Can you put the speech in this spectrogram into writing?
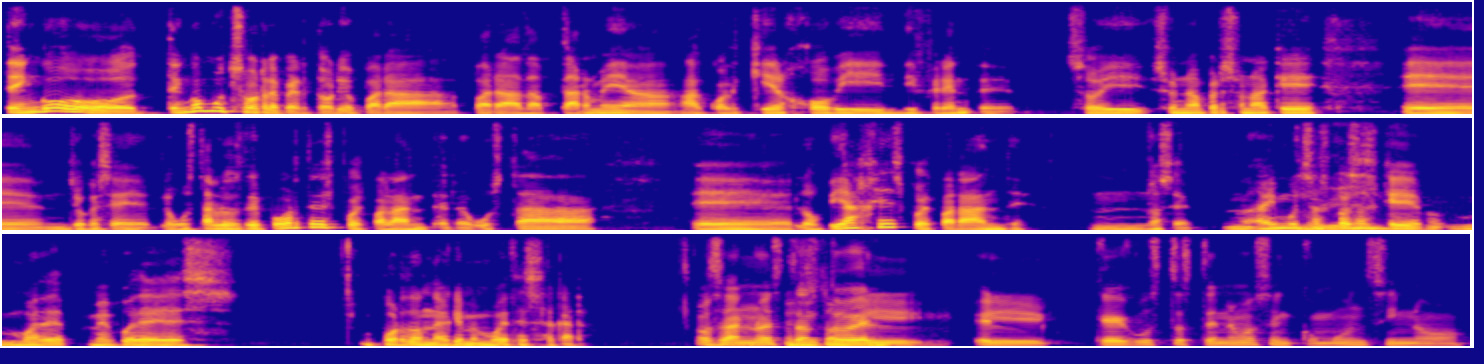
tengo, tengo mucho repertorio para, para adaptarme a, a cualquier hobby diferente. Soy, soy una persona que, eh, yo qué sé, le gustan los deportes, pues para adelante. Le gusta eh, los viajes, pues para adelante. No sé, hay muchas cosas que me, me puedes, por donde que me puedes sacar. O sea, no es Eso tanto el, el qué gustos tenemos en común, sino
